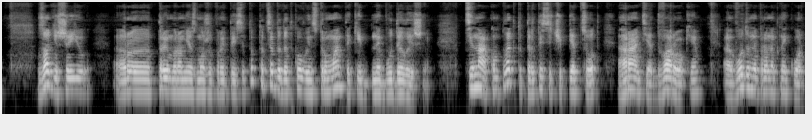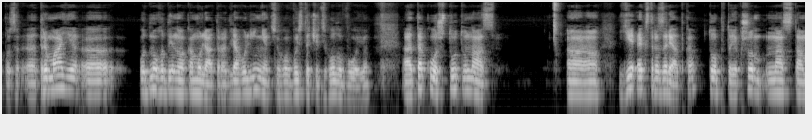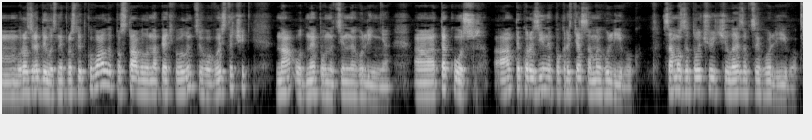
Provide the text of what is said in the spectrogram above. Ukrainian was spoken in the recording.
Ззаді шию е, ро- тримером я зможу пройтися. Тобто це додатковий інструмент, який не буде лишнім. Ціна комплекту 3500, гарантія 2 роки, е, водонепроникний корпус, е, тримає е, одну годину акумулятора. Для гоління цього вистачить з головою. Також тут у нас є екстра зарядка. Тобто, якщо нас там розрядилось, не прослідкували, поставили на 5 хвилин, цього вистачить на одне повноцінне гоління. Е, Також антикорозійне покриття самих голівок. Самозаточуючі леза в цих голівок,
